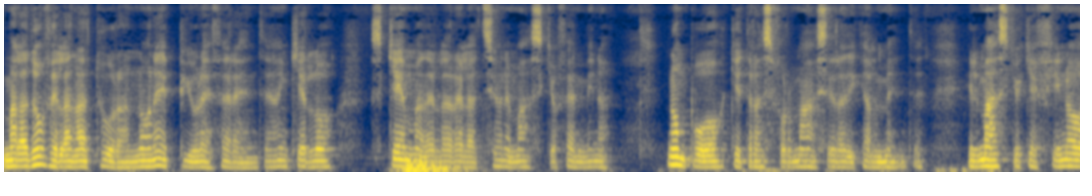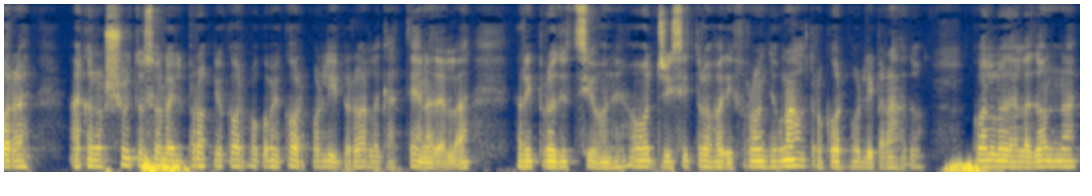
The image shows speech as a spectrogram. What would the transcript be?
Ma laddove la natura non è più referente, anche lo schema della relazione maschio-femmina non può che trasformarsi radicalmente. Il maschio che finora ha conosciuto solo il proprio corpo come corpo libero alla catena della riproduzione, oggi si trova di fronte a un altro corpo liberato, quello della donna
